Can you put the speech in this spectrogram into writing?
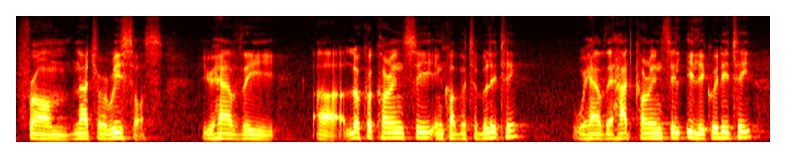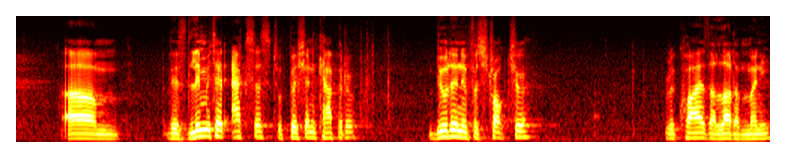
from natural resource. You have the uh, local currency inconvertibility. We have the hard currency illiquidity. Um, there's limited access to patient capital. Building infrastructure requires a lot of money.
